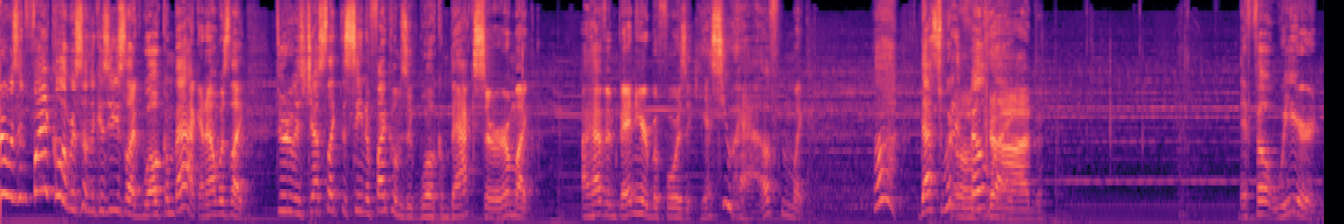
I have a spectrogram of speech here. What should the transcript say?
I was in Fight Club or something because he's like, "Welcome back," and I was like, "Dude, it was just like the scene in Fight Club." He's like, "Welcome back, sir." I'm like, "I haven't been here before." He's like, "Yes, you have." I'm like, "Ah, that's what it Oh felt god. Like." It felt weird.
